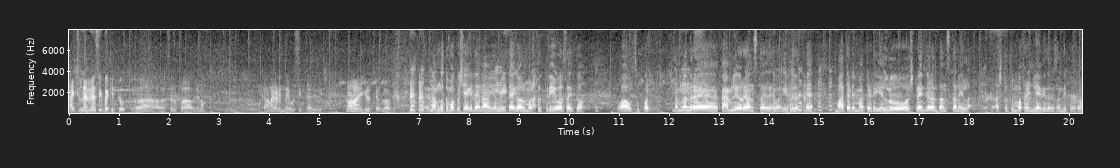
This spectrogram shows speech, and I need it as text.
ಆ್ಯಕ್ಚುಲಿ ನನ್ನೇ ಸಿಗಬೇಕಿತ್ತು. ಸ್ವಲ್ಪ ಏನೋ ಕಾರಣಗಳಿಂದ ಇವ್ರು ಸಿಗ್ತಾ ಇದ್ದೀವಿ. ನೋಡೋಣ ಹೇಗಿರುತ್ತೆ ಬ್ಲಾಗ್ ನಮಗೂ ತುಂಬ ಖುಷಿಯಾಗಿದೆ ನಾವು ಈಗ ಆಗಿ ಆಲ್ಮೋಸ್ಟ್ ತ್ರೀ ಅವರ್ಸ್ ಆಯಿತು. ವಾವ್ ಸೂಪರ್ ನಮ್ಗಂದ್ರೆ ಫ್ಯಾಮಿಲಿಯವರೇ ಅನಿಸ್ತಾ ಇದೆ ಇವಾಗ ಇವ್ರ ಮಾತಾಡಿ ಮಾತಾಡಿ. ಎಲ್ಲೂ ಸ್ಟ್ರೇಂಜರ್ ಅಂತ ಅನಿಸ್ತಾನೆ ಇಲ್ಲ. ಅಷ್ಟು ತುಂಬ ಫ್ರೆಂಡ್ಲಿ ಆಗಿದ್ದಾರೆ ಸಂದೀಪ್ ಅವರು.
